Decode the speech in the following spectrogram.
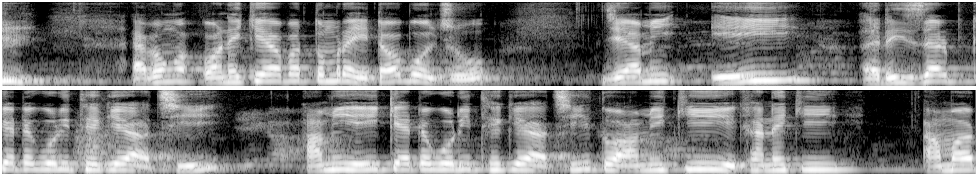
এবং অনেকে আবার তোমরা এটাও বলছো যে আমি এই রিজার্ভ ক্যাটাগরি থেকে আছি, আমি এই ক্যাটাগরি থেকে আছি, তো আমি কি এখানে কি আমার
